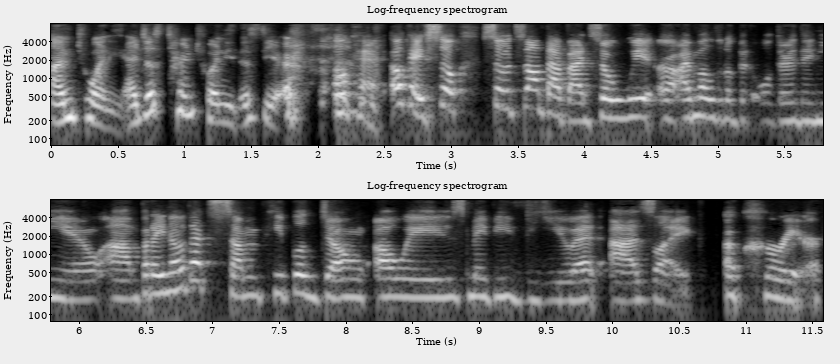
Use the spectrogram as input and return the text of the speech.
I'm 20. I just turned 20 this year. okay. Okay. So so it's not that bad. So we uh, I'm a little bit older than you. Um, but I know that some people don't always maybe view it as like a career,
